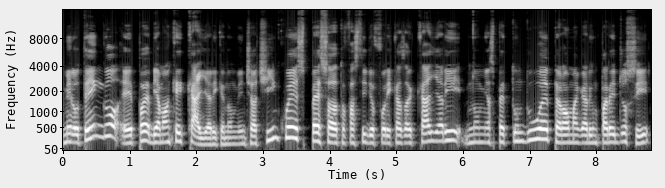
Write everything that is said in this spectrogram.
me lo tengo e poi abbiamo anche il Cagliari che non vince a 5 spesso ha dato fastidio fuori casa al Cagliari non mi aspetto un 2 però magari un pareggio sì.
